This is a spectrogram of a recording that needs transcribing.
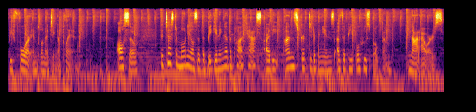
before implementing a plan. Also, the testimonials at the beginning of the podcast are the unscripted opinions of the people who spoke them, not ours.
